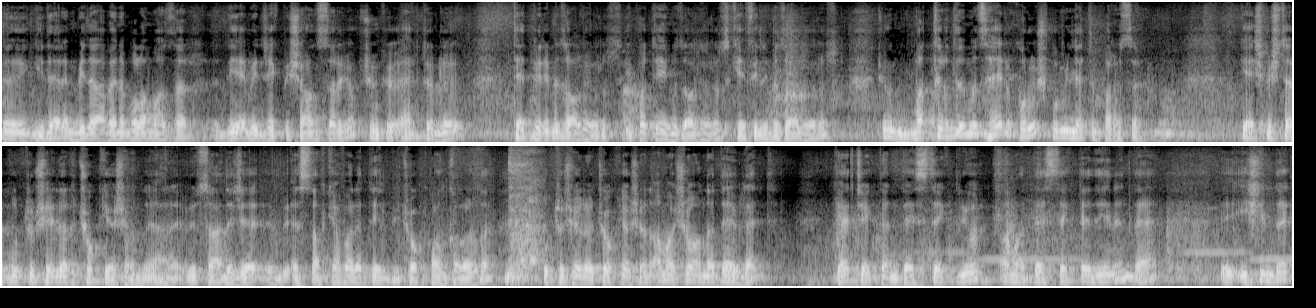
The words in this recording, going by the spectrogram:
e, giderim bir daha beni bulamazlar diyebilecek bir şansları yok. Çünkü her türlü tedbirimizi alıyoruz. İpoteğimizi alıyoruz, kefilimizi alıyoruz. Çünkü batırdığımız her kuruş bu milletin parası. Geçmişte bu tür şeyleri çok yaşandı. Yani sadece esnaf kefalet değil birçok bankalarda bu tür şeyler çok yaşandı. Ama şu anda devlet gerçekten destekliyor ama desteklediğinin de e, işinde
